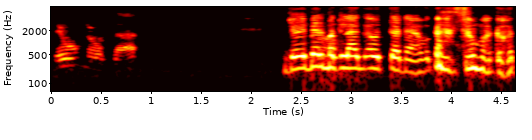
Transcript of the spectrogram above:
They won't know that. Joybel, mag-log out ka na. Huwag ka nang sumagot.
